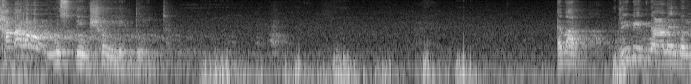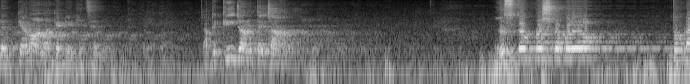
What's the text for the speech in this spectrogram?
সাধারণ মুসলিম সৈনিক দূত। এবার রিবিব নামের বললেন, কেন আমাকে ডেকেছেন? আপনি কি জানতে চান? রুস্তম প্রশ্ন করল, তোমরা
